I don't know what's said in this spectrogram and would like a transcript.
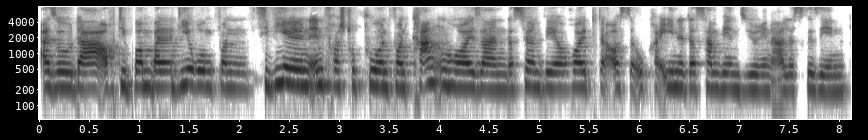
Also da auch die Bombardierung von zivilen Infrastrukturen, von Krankenhäusern, das hören wir heute aus der Ukraine, das haben wir in Syrien alles gesehen.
